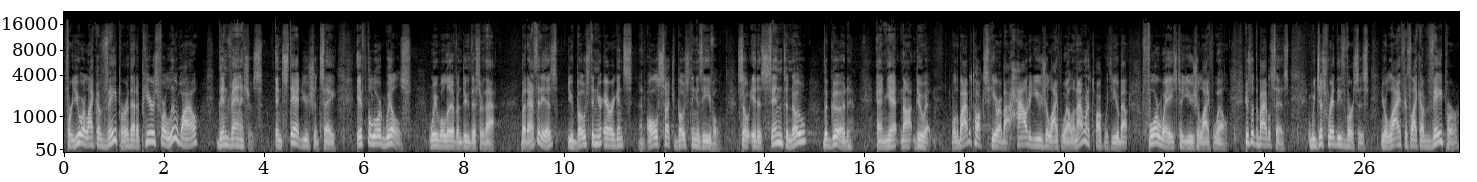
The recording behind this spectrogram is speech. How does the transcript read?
for you are like a vapor that appears for a little while, then vanishes. Instead, you should say, If the Lord wills, we will live and do this or that. But as it is, you boast in your arrogance, and all such boasting is evil. So it is sin to know the good and yet not do it. Well, the Bible talks here about how to use your life well, and I want to talk with you about four ways to use your life well. Here's what the Bible says. We just read these verses. Your life is like a vapor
